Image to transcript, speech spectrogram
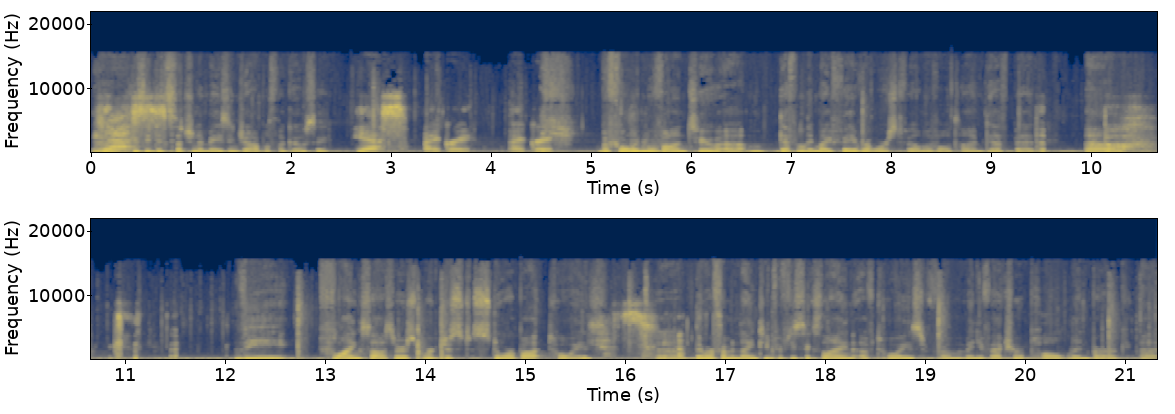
Yes. Because he did such an amazing job with Lugosi. Yes, I agree. I agree. Before we move on to uh, definitely my favorite worst film of all time, Deathbed. um, the flying saucers were just store bought toys. Yes. Uh, they were from a 1956 line of toys from manufacturer Paul Lindberg. Uh,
